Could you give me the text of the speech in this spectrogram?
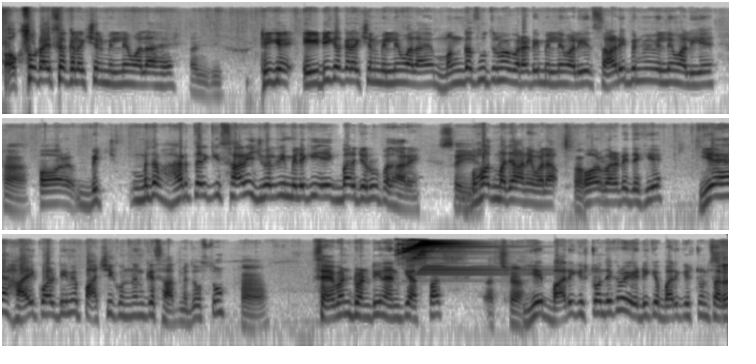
ऑक्सोडाइज का कलेक्शन मिलने वाला है। हाँ जी। ठीक है एडी का कलेक्शन मिलने वाला है मंगलसूत्र में वैरायटी मिलने वाली है साड़ी पिन में मिलने वाली है। हाँ। और बिच मतलब हर तरह की सारी ज्वेलरी मिलेगी एक बार ज़रूर पधारें। सही बहुत मज़ा आने वाला। और वैरायटी देखिए ये है हाई क्वालिटी में पाची कुंदन के साथ में दोस्तों। सेवन ट्वेंटी नाइन के आसपास। अच्छा। ये बारीक स्टोन देख रहे हो? एडी के बारीक स्टोन सारे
